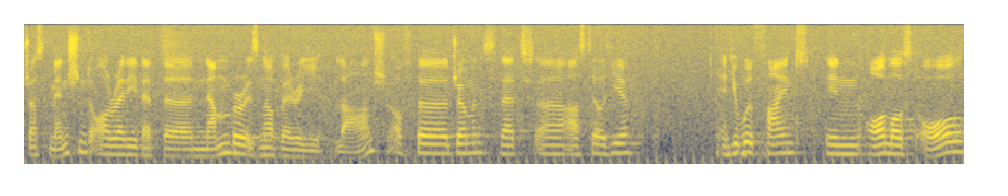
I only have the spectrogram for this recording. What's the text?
just mentioned already that the number is not very large of the Germans that uh, are still here. And you will find in almost all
